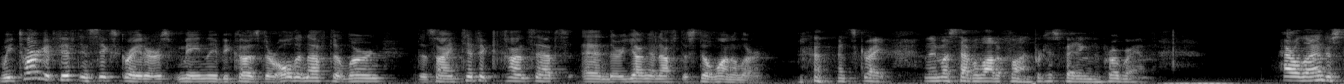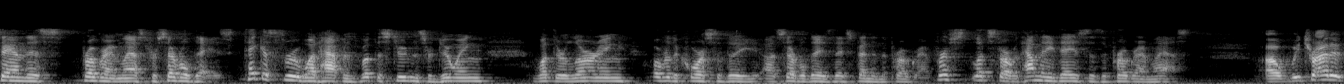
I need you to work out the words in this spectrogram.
We target fifth and sixth graders mainly because they're old enough to learn the scientific concepts and they're young enough to still want to learn. That's great. And they must have a lot of fun participating in the program. Harold, I understand this program lasts for several days. Take us through what happens, what the students are doing, what they're learning over the course of the uh, several days they spend in the program. First, let's start with how many days does the program last? Uh, we try to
